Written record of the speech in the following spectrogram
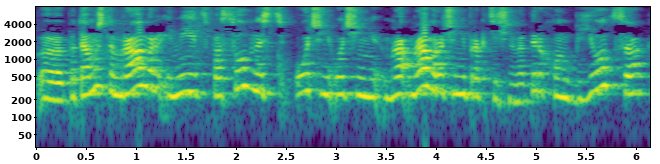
э, потому что мрамор имеет способность очень-очень... Мрамор очень непрактичный. Во-первых, он бьется,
